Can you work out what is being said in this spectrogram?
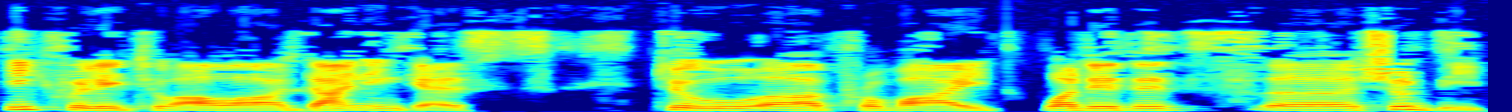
equally to our dining guests, to uh, provide what it is uh, should be,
